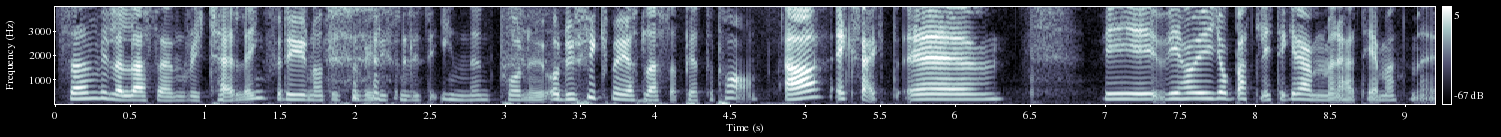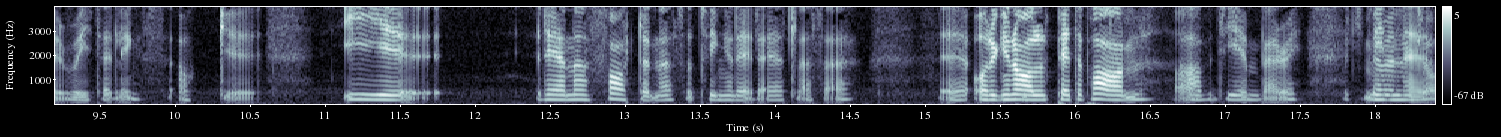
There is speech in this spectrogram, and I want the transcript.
Sen vill jag läsa en retelling för det är ju något som vi är liksom lite inne på nu. Och du fick mig att läsa Peter Pan. Ja, exakt. Eh, vi, vi har ju jobbat lite grann med det här temat med retellings och eh, i rena farten så tvingade jag dig att läsa eh, original Peter Pan Ja. av G.M. Barry. Min, eh.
